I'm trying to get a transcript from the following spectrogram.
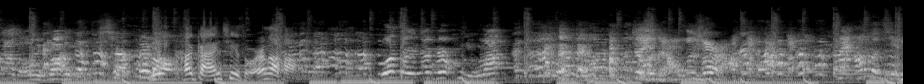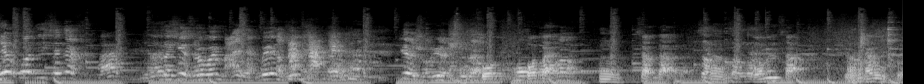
大早你放个哟，还赶上汽水呢哈。我再拿瓶红酒来，这是两回事儿啊。你我你现在哎，喝汽水我给你买去，没问题。越说越实在。我我摆，嗯，上大的，我们仨。财务科，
